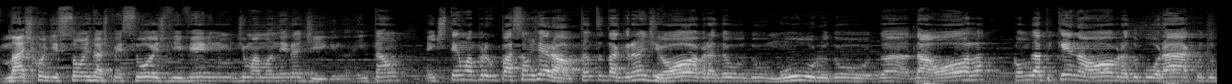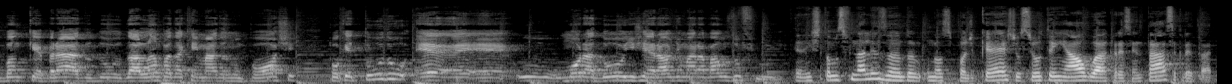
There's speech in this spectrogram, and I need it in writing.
mais condições das pessoas viverem de uma maneira digna. Então, a gente tem uma preocupação geral, tanto da grande obra, do, do muro, do, da, da orla, como da pequena obra, do buraco, do banco quebrado, do, da lâmpada queimada no poste porque tudo é, é, é o, morador em geral de Marabá usufrui. É, estamos finalizando o nosso podcast. O senhor tem algo a acrescentar, secretário?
